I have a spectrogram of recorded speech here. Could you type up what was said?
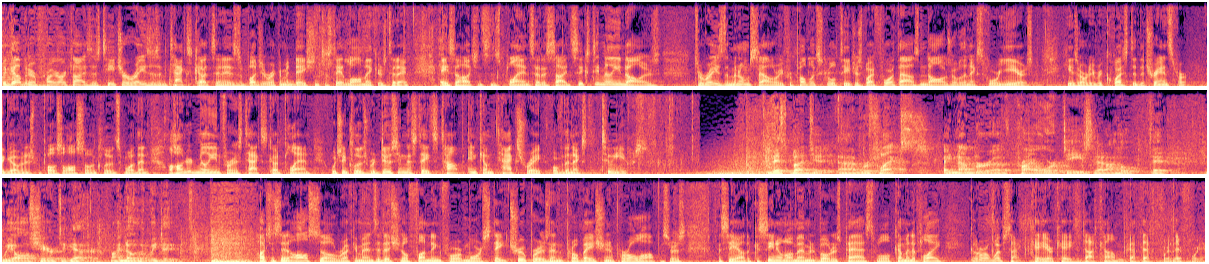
The governor prioritizes teacher raises and tax cuts in his budget recommendations to state lawmakers today. Asa Hutchinson's plan set aside $60 million to raise the minimum salary for public school teachers by $4,000 over the next four years. He has already requested the transfer. The governor's proposal also includes more than 100 million for his tax cut plan, which includes reducing the state's top income tax rate over the next two years. This budget uh, reflects a number of priorities that I hope that we all share together. I know that we do. Hutchinson also recommends additional funding for more state troopers and probation and parole officers. To see how the casino amendment voters passed will come into play, go to our website, kark.com. Got that for, there for you.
